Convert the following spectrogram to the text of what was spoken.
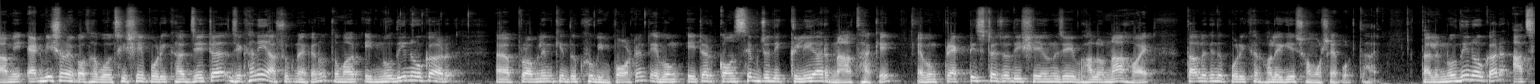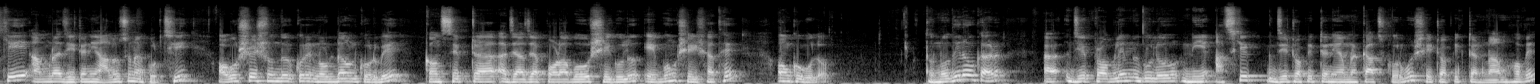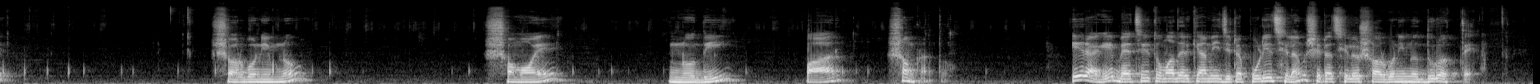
আমি অ্যাডমিশনের কথা বলছি, সেই পরীক্ষা যেটা, যেখানেই আসুক না কেন, তোমার এই নদী নৌকার প্রবলেম কিন্তু খুব ইম্পর্ট্যান্ট এবং এটার কনসেপ্ট যদি ক্লিয়ার না থাকে এবং প্র্যাকটিসটা যদি সেই অনুযায়ী ভালো না হয়, তাহলে কিন্তু পরীক্ষার হলে গিয়ে সমস্যায় পড়তে হয়। তাহলে নদী নৌকার আজকে আমরা যেটা নিয়ে আলোচনা করছি, অবশ্যই সুন্দর করে নোট ডাউন করবে কনসেপ্টটা যা যা পড়াবো সেগুলো এবং সেই সাথে অঙ্কগুলো। তো নদী নৌকার যে প্রবলেমগুলো নিয়ে আজকে যে টপিকটা নিয়ে আমরা কাজ করব, সেই টপিকটার নাম হবে সর্বনিম্ন সময়ে নদী পার সংক্রান্ত। এর আগে ব্যাচে তোমাদেরকে আমি যেটা পড়িয়েছিলাম, সেটা ছিল সর্বনিম্ন দূরত্বে।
